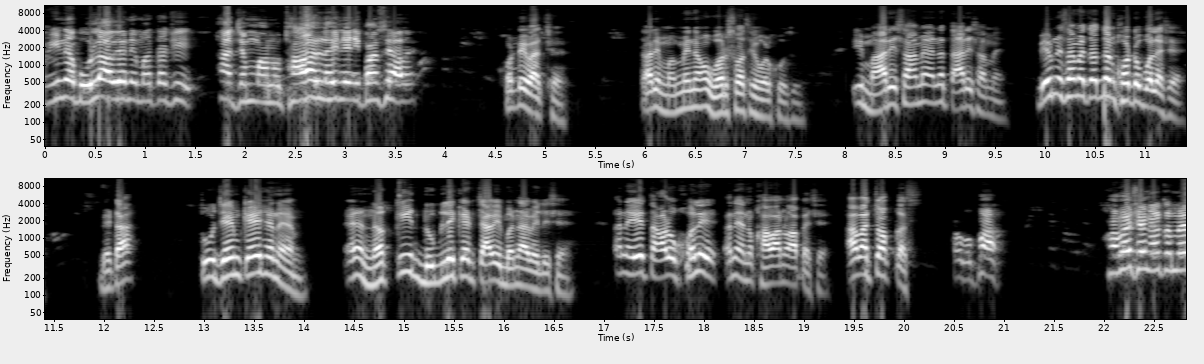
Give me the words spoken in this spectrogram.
રીને બોલાવે અને માતાજી આ જમવાનું થાળ લઈને એની પાસે આવે? ખોટી વાત છે. તારી મમ્મીને હું વર્ષોથી ઓળખું છું. એ મારી સામે અને તારી સામે. બેવની સામે તદ્દન ખોટું બોલે છે. બેટા, તું જેમ કહે છે ને એમ, એને નક્કી ડુપ્લિકેટ ચાવી બનાવેલી છે. અને એ તાળું ખોલી અને એનું ખાવાનું આપે છે. આ વાત ચોક્કસ. પપ્પા. હવે છે ને તમે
